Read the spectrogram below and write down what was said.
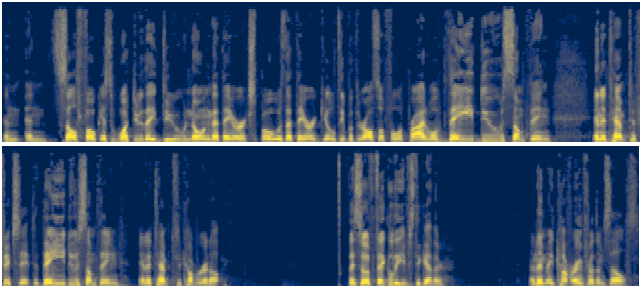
and, and self focused. What do they do knowing that they are exposed, that they are guilty, but they're also full of pride? Well, they do something in attempt to fix it. They do something in attempt to cover it up. They sew fig leaves together and they made covering for themselves.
